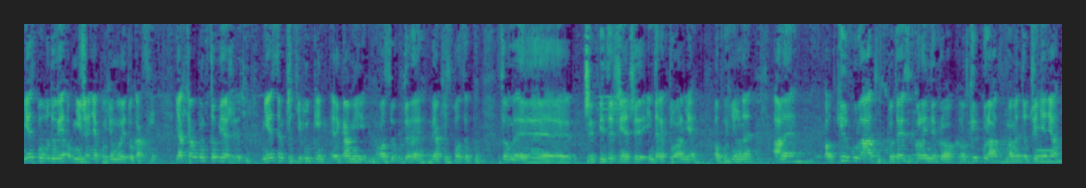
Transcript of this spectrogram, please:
nie spowoduje obniżenia poziomu edukacji. Ja chciałbym w to wierzyć. Nie jestem przeciwnikami osób, które w jakiś sposób są e, czy fizycznie, czy intelektualnie opóźnione, ale od kilku lat, bo to jest kolejny krok, od kilku lat mamy do czynienia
